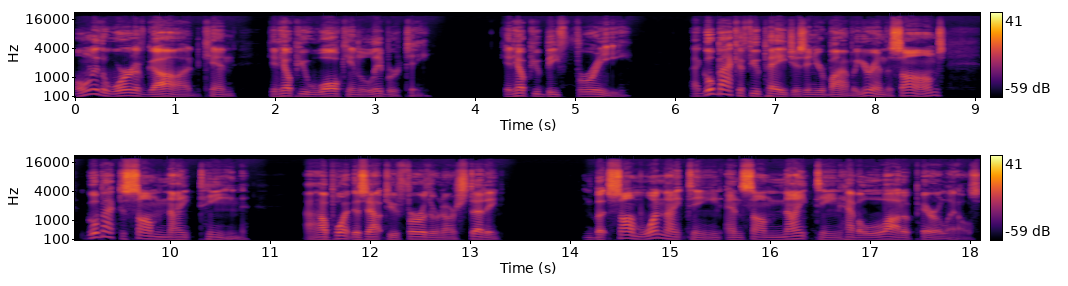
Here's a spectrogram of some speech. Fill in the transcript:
Only the Word of God can can help you walk in liberty, can help you be free. Uh, go back a few pages in your Bible. You're in the Psalms. Go back to Psalm 19. I'll point this out to you further in our study. But Psalm 119 and Psalm 19 have a lot of parallels.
